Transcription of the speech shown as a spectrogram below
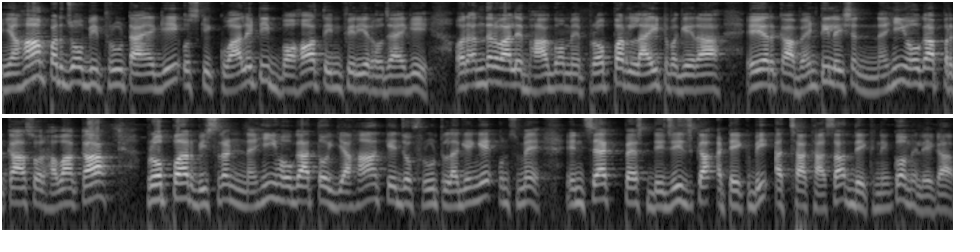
यहाँ पर जो भी फ्रूट आएगी, उसकी क्वालिटी बहुत इंफीरियर हो जाएगी। और अंदर वाले भागों में प्रॉपर लाइट वगैरह एयर का वेंटिलेशन नहीं होगा, प्रकाश और हवा का। प्रॉपर विसरण नहीं होगा तो यहाँ के जो फ्रूट लगेंगे उसमें इंसेक्ट पेस्ट डिज़ीज़ का अटैक भी अच्छा खासा देखने को मिलेगा।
